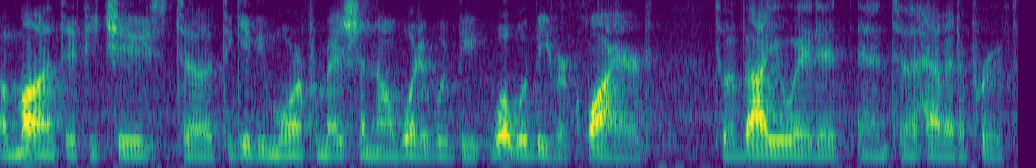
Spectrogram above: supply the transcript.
a month if you choose to, to give you more information on what it would be, what would be required to evaluate it and to have it approved.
